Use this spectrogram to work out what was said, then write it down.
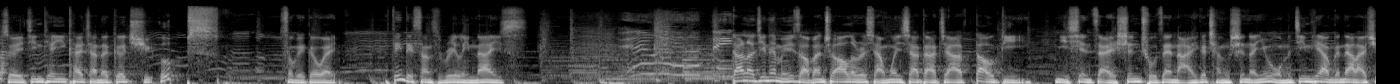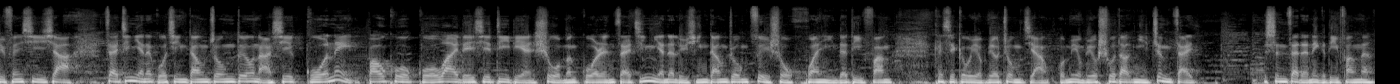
所以今天一开场的歌曲，Oops， 送给各位。I think this sounds really nice。当然了，今天美语早班车 Oliver 想问一下大家，到底你现在身处在哪一个城市呢？因为我们今天要跟大家来去分析一下，在今年的国庆当中，都有哪些国内包括国外的一些地点，是我们国人在今年的旅行当中最受欢迎的地方。看些各位有没有中奖？我们有没有说到你正在身在的那个地方呢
